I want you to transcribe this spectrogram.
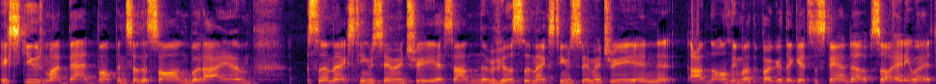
excuse my bad bump into the song, but I am Slim X Team Symmetry. Yes, I'm the real Slim X Team Symmetry, and I'm the only motherfucker that gets to stand up. So anyways,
